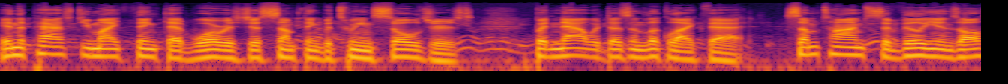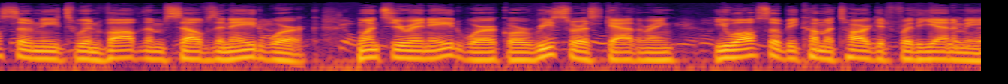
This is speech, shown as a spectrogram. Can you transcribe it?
In the past, you might think that war is just something between soldiers, but now it doesn't look like that. Sometimes civilians also need to involve themselves in aid work. Once you're in aid work or resource gathering, you also become a target for the enemy.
